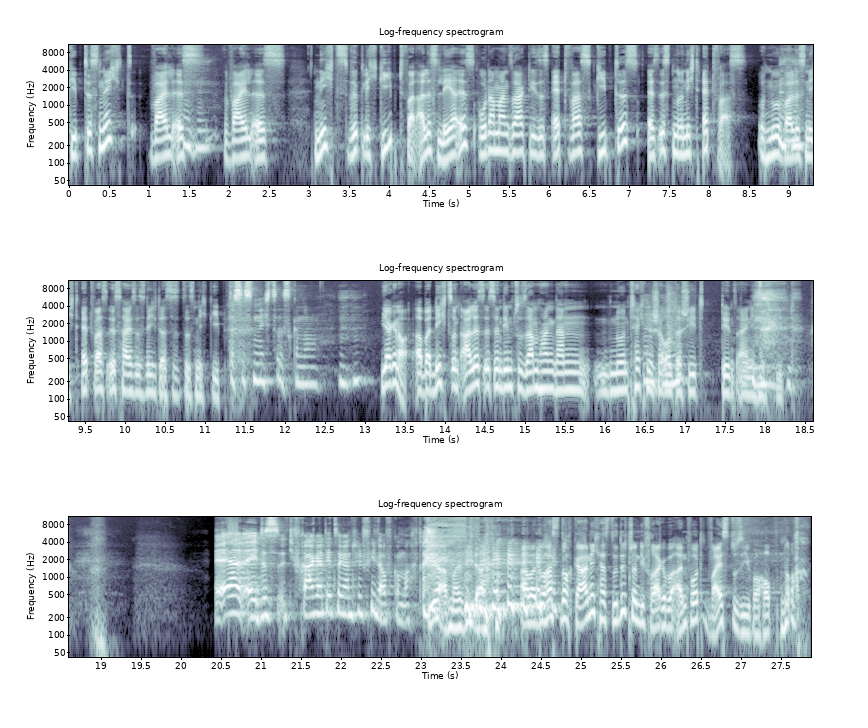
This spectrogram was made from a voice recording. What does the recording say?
gibt es nicht, weil es, mhm. weil es nichts wirklich gibt, weil alles leer ist, oder man sagt, dieses etwas gibt es, es ist nur nicht etwas. Und nur mhm. weil es nicht etwas ist, heißt es nicht, dass es das nicht gibt. Dass es nichts ist, genau. Mhm. Ja, genau. Aber nichts und alles ist in dem Zusammenhang dann nur ein technischer mhm. Unterschied, den es eigentlich nicht gibt. Ja, ey, das, die Frage hat jetzt ja ganz schön viel aufgemacht. Ja, mal wieder. Aber du hast noch gar nicht, hast du das schon die Frage beantwortet? Weißt du sie überhaupt noch?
